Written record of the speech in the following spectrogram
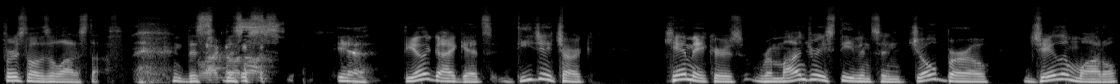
First of all, there's a lot of stuff. this, A lot going this, yeah. The other guy gets DJ Chark, Cam Akers, Rhamondre Stevenson, Joe Burrow, Jaylen Waddle,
